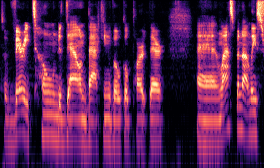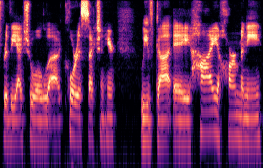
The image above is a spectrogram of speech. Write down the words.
So very toned down backing vocal part there. And last but not least for the actual uh, chorus section here, we've got a high harmony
